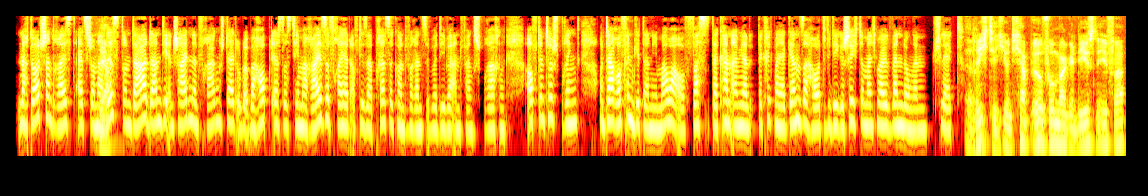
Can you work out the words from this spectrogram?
nach Deutschland reist als Journalist ja. und da dann die entscheidenden Fragen stellt oder überhaupt erst das Thema Reisefreiheit auf dieser Pressekonferenz, über die wir anfangs sprachen, auf den Tisch bringt und daraufhin geht dann die Mauer auf. Was, da kann einem ja, da kriegt man ja Gänsehaut, wie die Geschichte manchmal Wendungen schlägt. Richtig. Und ich habe irgendwo mal gelesen, Eva,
